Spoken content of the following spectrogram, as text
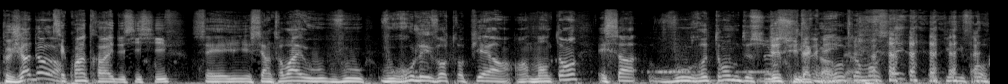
que j'adore, C'est quoi un travail de Sisyphe? C'est, c'est un travail où vous, vous roulez votre pierre en, montant et ça vous retombe dessus. Dessus, d'accord. il faut,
